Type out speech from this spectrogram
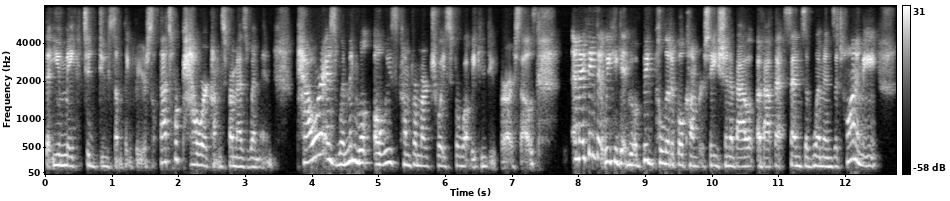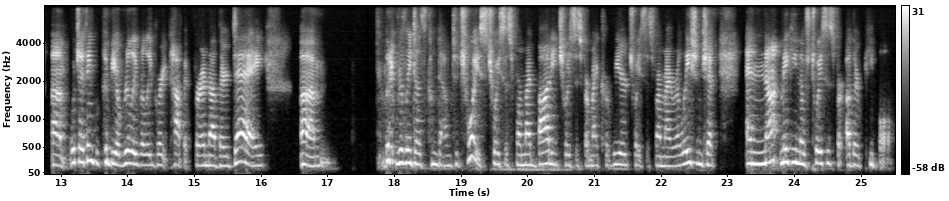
that you make to do something for yourself. That's where power comes from as women. Power as women will always come from our choice for what we can do for ourselves. And I think that we could get into a big political conversation about about that sense of women's autonomy, um, which I think could be a really really great topic for another day. Um, but it really does come down to choice choices for my body choices for my career choices for my relationship and not making those choices for other people.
